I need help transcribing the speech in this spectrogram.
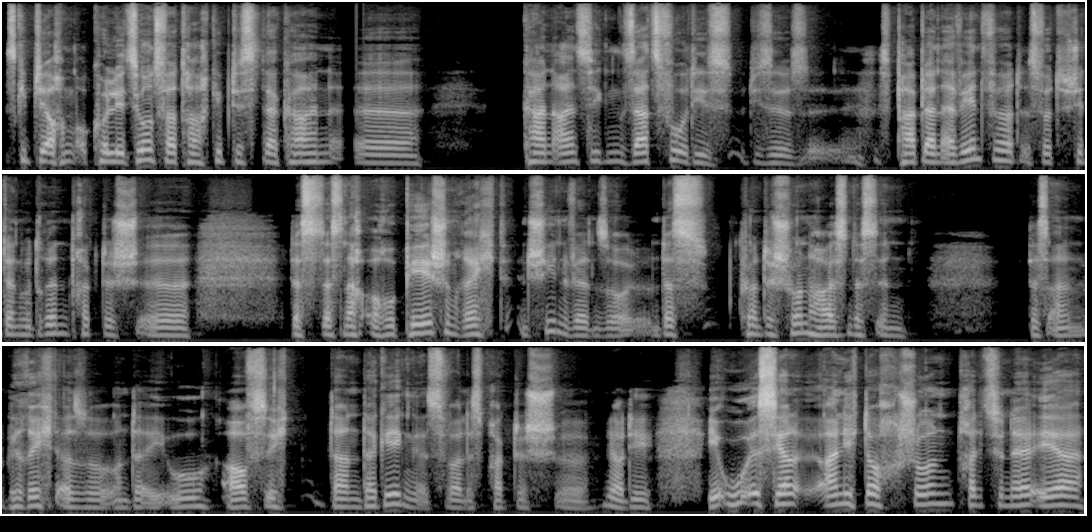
es gibt ja auch im Koalitionsvertrag gibt es ja keinen äh, keinen einzigen Satz, wo dies, dieses Pipeline erwähnt wird. Es wird, steht da nur drin, praktisch, äh, dass das nach europäischem Recht entschieden werden soll. Und das könnte schon heißen, dass in dass ein Gericht, also unter EU-Aufsicht, dann dagegen ist, weil es praktisch, äh, ja, die EU ist ja eigentlich doch schon traditionell eher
